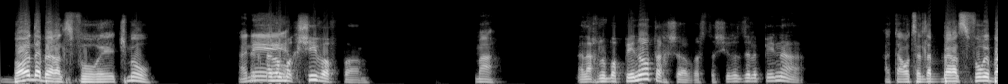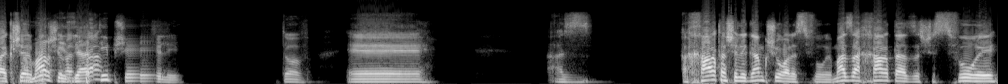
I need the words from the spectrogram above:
בואו נדבר על ספורי. תשמעו, אני... אתה לא מקשיב אף פעם? מה? אנחנו בפינות עכשיו, אז תשאיר את זה לפינה. אתה רוצה לדבר על ספורי בהקשר... אמרתי, זה הטיפ שלי. טוב. אה, אז החרטא שלי גם קשורה לספורי. מה זה החרטא הזה שספורי,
